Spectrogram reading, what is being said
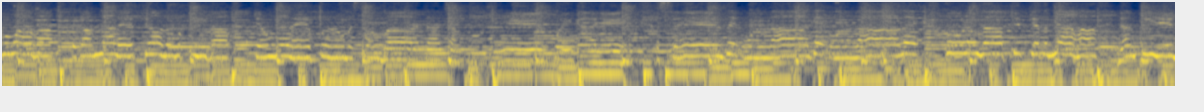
ဘဝမှာတကောင်များလည်းပြောလို့မပြီးပါပြုံးလည်းပွင့်လို့မဆုံးပါဒါကြောင့်ကိုရင်ပွင့်ကြရဲ့အစင်သက်ဝင်လာခဲ့ဝင်လာလေဟိုတော့ကဖြစ်ပြသမျှဟာနံပြီးရင်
